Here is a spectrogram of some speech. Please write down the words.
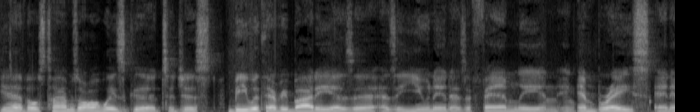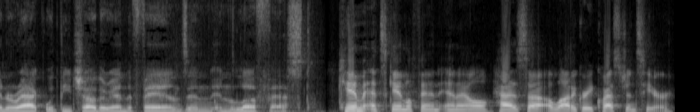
Yeah, those times are always good to just be with everybody as a as a unit, as a family, and, and embrace and interact with each other and the fans in, in the Love Fest. Kim at ScandalFan NL has uh, a lot of great questions here.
